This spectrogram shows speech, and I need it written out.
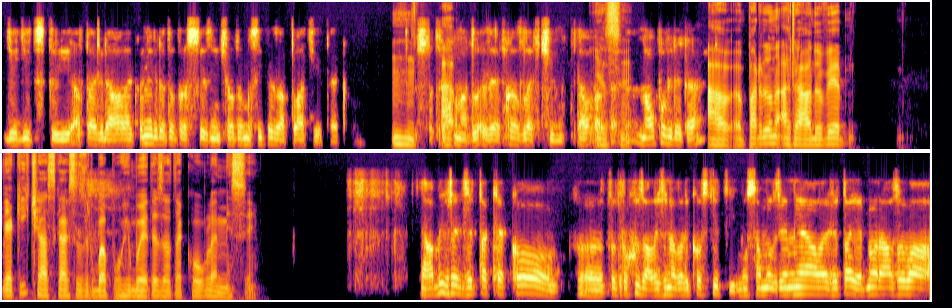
dědictví a tak dále. Jako někde to prostě z ničeho to musíte zaplatit. Jako. Mm-hmm. To a... nadle, jako zlehčím. Jo, no, povídejte. A pardon, a řádově v jakých částkách se zhruba pohybujete za takovouhle misi? Já bych řekl, že tak jako eh, to trochu záleží na velikosti týmu samozřejmě, ale že ta jednorázová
